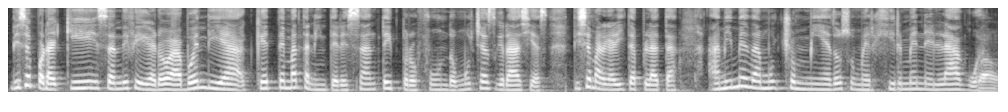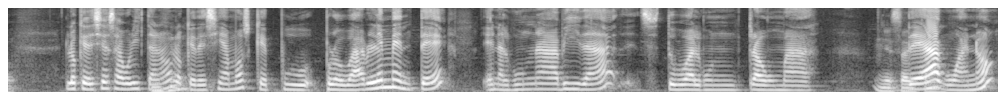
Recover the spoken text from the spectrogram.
Dice por aquí Sandy Figueroa, buen día, qué tema tan interesante y profundo, muchas gracias. Dice Margarita Plata, a mí me da mucho miedo sumergirme en el agua. Lo que decías ahorita, ¿no? Lo que decíamos que probablemente en alguna vida tuvo algún trauma de agua, ¿no?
